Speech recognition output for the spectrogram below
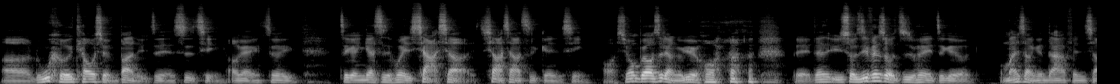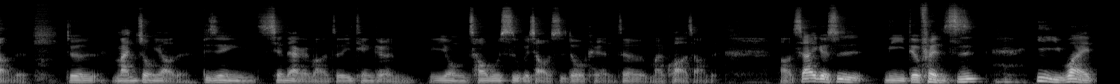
呃如何挑选伴侣这件事情，OK，所以这个应该是会下下下下次更新哦，希望不要是两个月后了，对，但是与手机分手智慧这个。我蛮想跟大家分享的，就蛮重要的。毕竟现代人嘛，这一天可能用超过四五个小时都有可能，这蛮夸张的。好，下一个是你的粉丝 意外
